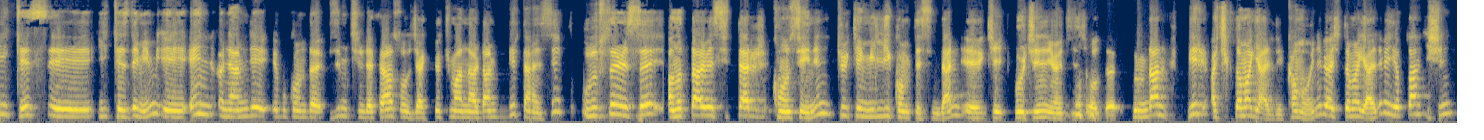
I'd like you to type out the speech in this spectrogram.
ilk kez, e, ilk kez demeyeyim, e, en önemli e, bu konuda bizim için referans olacak dokümanlardan bir tanesi Uluslararası Anıtlar ve Sitler Konseyi'nin Türkiye Milli Komitesi'nden e, ki Burçin'in yöneticisi olduğu kurumdan bir açıklama geldi, kamuoyuna bir açıklama geldi ve yapılan işin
